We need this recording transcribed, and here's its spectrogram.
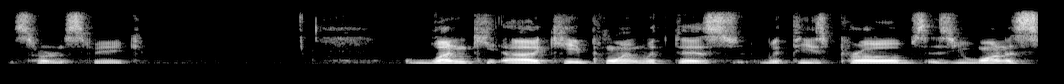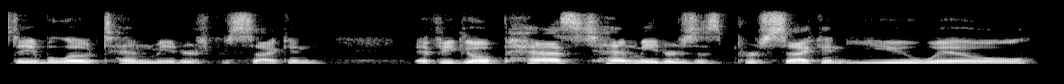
so to speak. One uh, key point with this with these probes is you want to stay below 10 meters per second. If you go past 10 meters per second, you will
